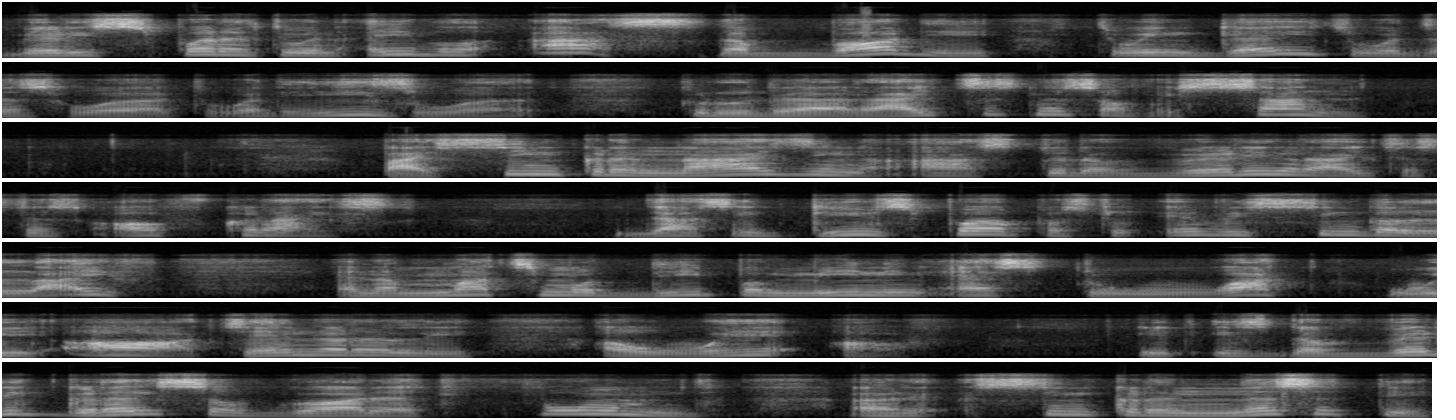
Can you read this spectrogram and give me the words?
very spirit to enable us, the body, to engage with this word, with his word, through the righteousness of his son. by synchronizing us to the very righteousness of Christ. Thus, it gives purpose to every single life and a much more deeper meaning as to what we are generally aware of. It is the very grace of God that formed a synchronicity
